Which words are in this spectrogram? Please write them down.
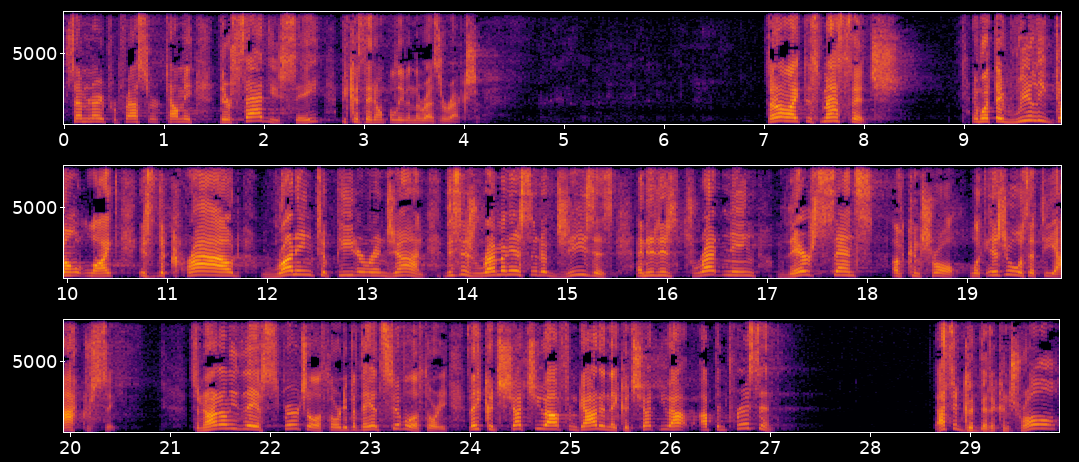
seminary professor tell me they're sad, you see, because they don't believe in the resurrection. They don't like this message. And what they really don't like is the crowd running to Peter and John. This is reminiscent of Jesus, and it is threatening their sense of control. Look, Israel was a theocracy. So not only did they have spiritual authority, but they had civil authority. They could shut you out from God and they could shut you out up in prison. That's a good bit of control.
